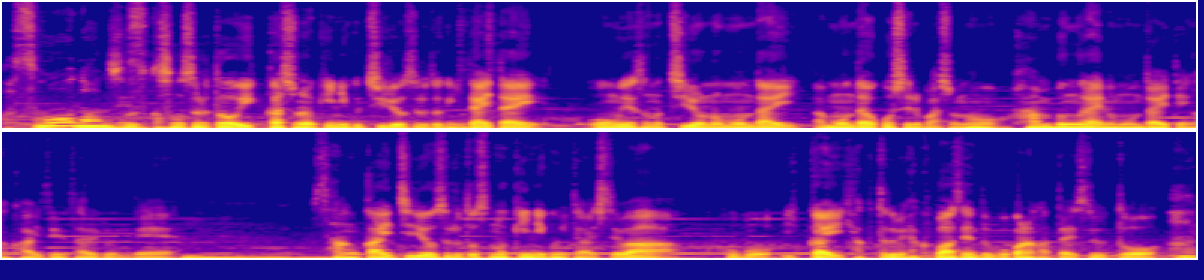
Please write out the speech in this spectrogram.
あそうなんですか。そうすると1箇所の筋肉治療するときに大体おおむねその治療の問題あ問題を起こしている場所の半分ぐらいの問題点が改善されるんで3回治療するとその筋肉に対してはほぼ1回100例えば100%動かなかったりすると、は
